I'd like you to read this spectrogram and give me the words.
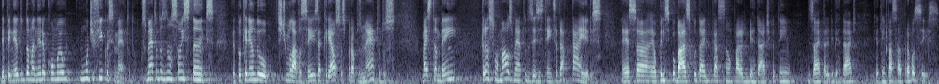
dependendo da maneira como eu modifico esse método. Os métodos não são estanques. Eu estou querendo estimular vocês a criar os seus próprios métodos, mas também transformar os métodos existentes, adaptar eles. Essa é o princípio básico da educação para a liberdade que eu tenho, design para a liberdade, que eu tenho passado para vocês.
